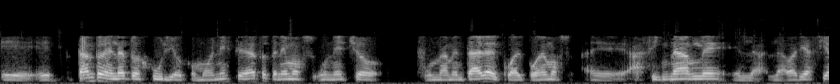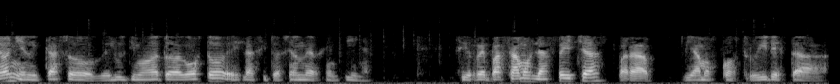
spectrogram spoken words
eh, eh, tanto en el dato de julio como en este dato, tenemos un hecho fundamental al cual podemos asignarle la, la, variación y en el caso del último dato de agosto es la situación de Argentina. Si repasamos las fechas para, digamos, construir esta,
